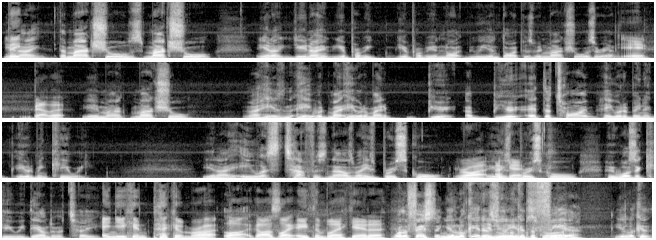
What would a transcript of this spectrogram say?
You They- know the Mark Shaws. Mark Shaw. You know, you know, you're probably you're probably in were you in diapers when Mark Shaw was around? Yeah, about that. Yeah, Mark Mark Shaw. No, he isn't. He would make. He would have made a beaut. A beaut. At the time, he would have been a. He would have been Kiwi. You know, he was tough as nails, man. He's Bruce School. Right, He was okay. Bruce School, who was a Kiwi down to a T. And you can pick him, right? Like guys like Ethan Blackadder. Well, the first thing you look at is you look at the Squire. fear. You look at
